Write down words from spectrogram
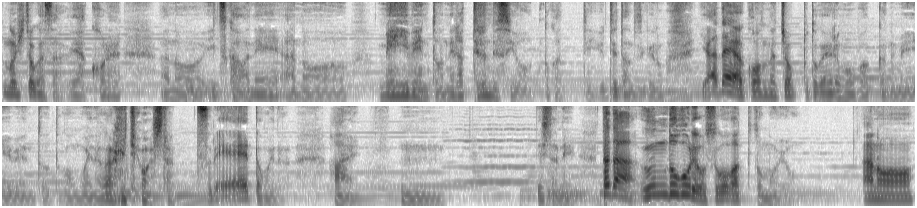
の人がさ、いや、これ、あの、いつかはね、あの、メインイベントを狙ってるんですよ、とかって言ってたんですけど、やだよ、こんなチョップとかエルボーばっかのメインイベントとか思いながら見てました。つれーと思いながら。はい。うん。でしたね。ただ、運動量すごかったと思うよ。あの、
